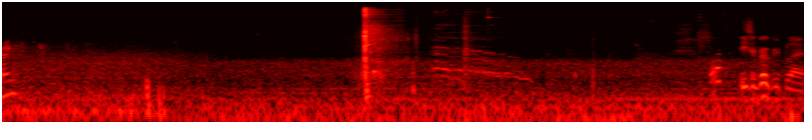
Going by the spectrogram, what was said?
Stay up. Drink. He's a rugby player.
